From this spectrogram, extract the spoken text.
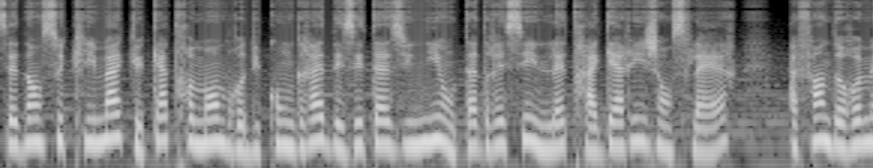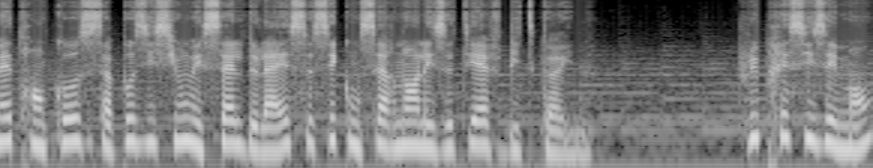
C'est dans ce climat que quatre membres du Congrès des États-Unis ont adressé une lettre à Gary Gensler, afin de remettre en cause sa position et celle de la SEC concernant les ETF Bitcoin. Plus précisément,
